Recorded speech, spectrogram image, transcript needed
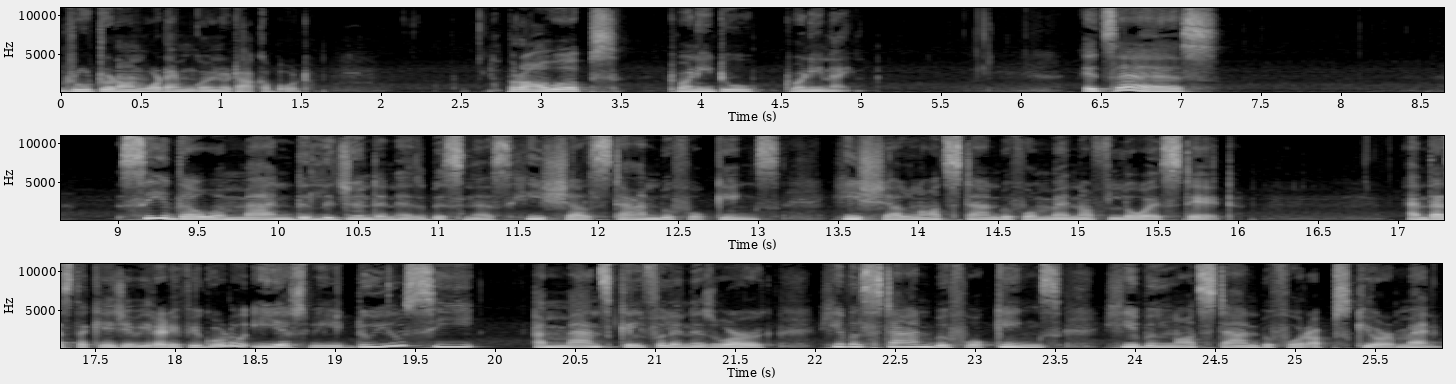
rooted on what I'm going to talk about. Proverbs 22 29. It says, See thou a man diligent in his business, he shall stand before kings, he shall not stand before men of low estate. And that's the KJV, right? If you go to ESV, do you see a man skillful in his work? He will stand before kings, he will not stand before obscure men.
